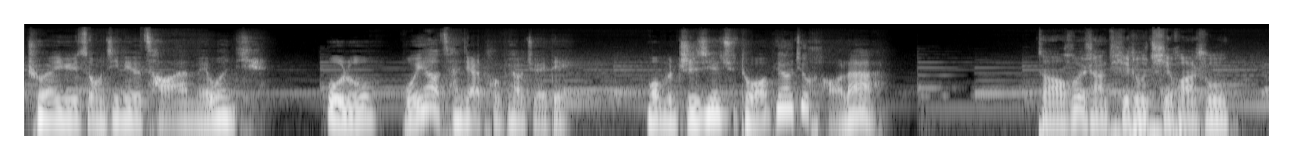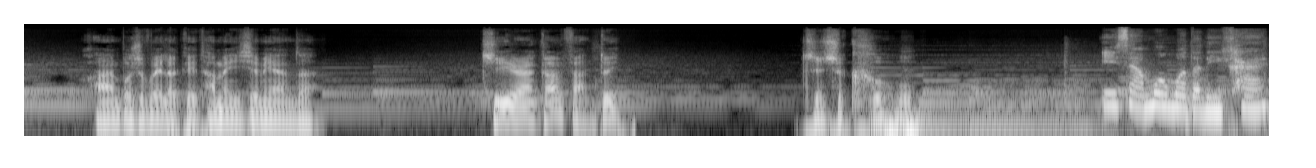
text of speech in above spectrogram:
春雨总经理的草案没问题，不如不要参加投票决定，我们直接去夺标就好了。早会上提出企划书，还不是为了给他们一些面子？既然敢反对，真是可恶。”伊夏默默的离开，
